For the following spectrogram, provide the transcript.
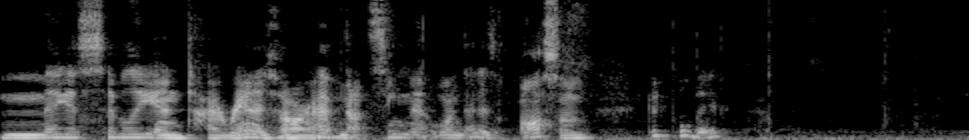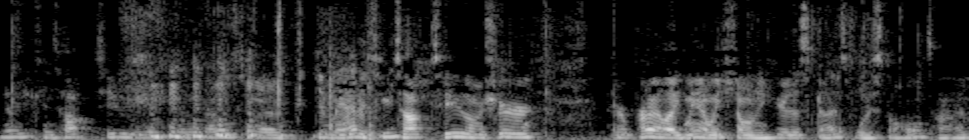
Mega Sableye and Tyranitar. I have not seen that one. That is awesome. Good pull, babe. You know, you can talk too. I was gonna get mad if you talk too, I'm sure. They're probably like, man, we just don't want to hear this guy's voice the whole time.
